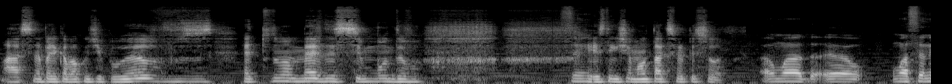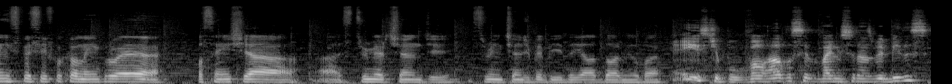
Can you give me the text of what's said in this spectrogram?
A cena pode acabar com, tipo, "Ah, é tudo uma merda nesse mundo. eu vou-" Sim. Eles têm que chamar um táxi pra pessoa. Uma, é, uma cena em específico que eu lembro é você enche a, a streamer Chan de, streaming Chan de bebida e ela dorme no bar. É isso, tipo, Valhalla você vai misturando as bebidas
